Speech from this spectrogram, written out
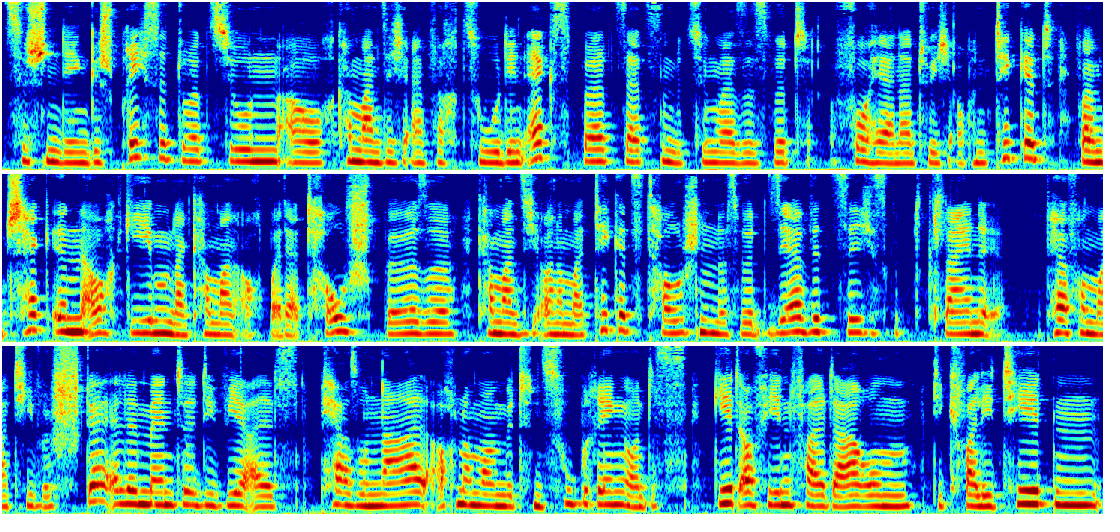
zwischen den Gesprächssituationen auch, kann man sich einfach zu den Experts setzen, beziehungsweise es wird vorher natürlich auch ein Ticket beim Check-in auch geben, dann kann man auch bei der Tauschbörse, kann man sich auch nochmal Tickets tauschen, das wird sehr witzig, es gibt kleine performative Störelemente, die wir als Personal auch nochmal mit hinzubringen. Und es geht auf jeden Fall darum, die Qualitäten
